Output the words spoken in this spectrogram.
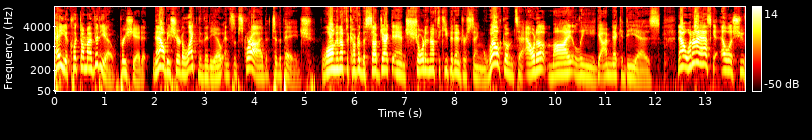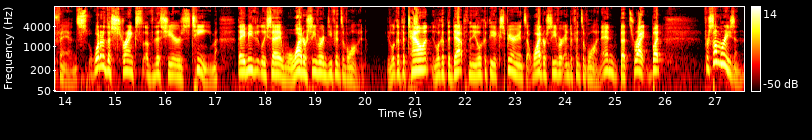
Hey, you clicked on my video. Appreciate it. Now be sure to like the video and subscribe to the page. Long enough to cover the subject and short enough to keep it interesting. Welcome to Out of My League. I'm Nick Dias. Now, when I ask LSU fans, what are the strengths of this year's team, they immediately say, well, wide receiver and defensive line. You look at the talent, you look at the depth, and you look at the experience at wide receiver and defensive line. And that's right. But for some reason,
